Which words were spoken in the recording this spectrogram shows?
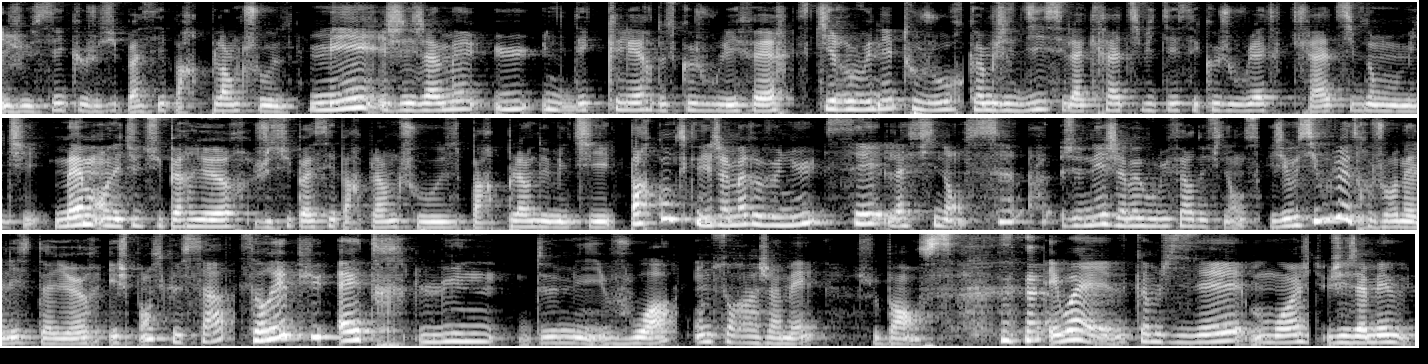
Je sais que je suis passée par plein de choses. Mais j'ai jamais eu une idée claire de ce que je voulais faire. Ce qui revenait toujours, comme j'ai dit, c'est la créativité. C'est que je voulais être créative dans mon métier. Même en études supérieures, je suis passée par plein de choses, par plein de métiers. Par contre, ce qui n'est jamais revenu, c'est la finance. Je n'ai jamais voulu faire de finance. J'ai aussi voulu être journaliste d'ailleurs. Et je pense que ça, ça aurait pu être l'une de mes voix. On ne saura jamais. je pense. et ouais, comme je disais, moi, j'ai jamais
